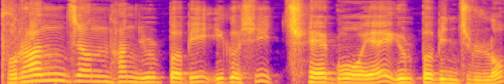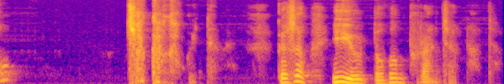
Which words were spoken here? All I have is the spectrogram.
불완전한 율법이 이것이 최고의 율법인 줄로 착각하고 있다. 그래서 이 율법은 불완전하다.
